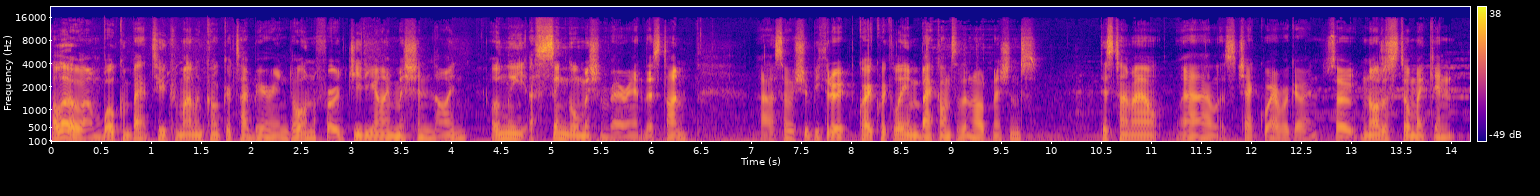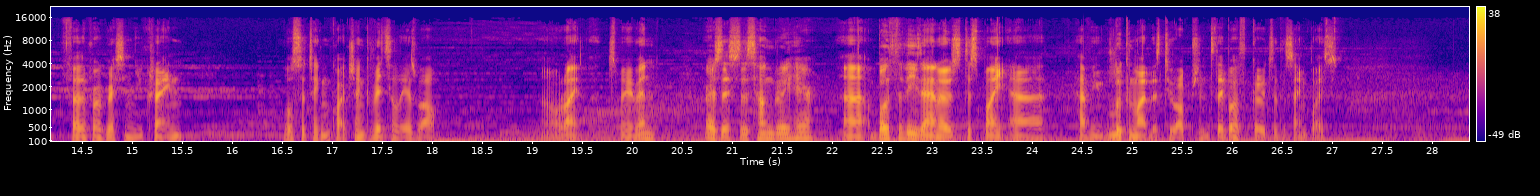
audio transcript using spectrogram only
Hello and welcome back to Command & Conquer Tiberian Dawn for GDI Mission 9. Only a single mission variant this time, uh, so we should be through it quite quickly and back onto the Nod missions. This time out, uh, let's check where we're going. So Nod is still making further progress in Ukraine. We're also taking quite a chunk of Italy as well. Alright, let's move in. Where is this? Is this Hungary here? Uh, both of these arrows, despite uh, having looking like there's two options, they both go to the same place.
